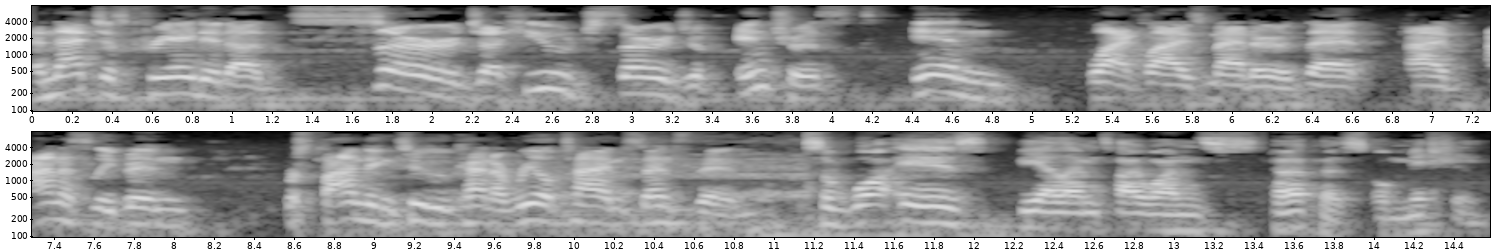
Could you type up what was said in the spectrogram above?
and that just created a surge, a huge surge of interest in Black Lives Matter that I've honestly been responding to kind of real time since then. So, what is BLM Taiwan's purpose or mission?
